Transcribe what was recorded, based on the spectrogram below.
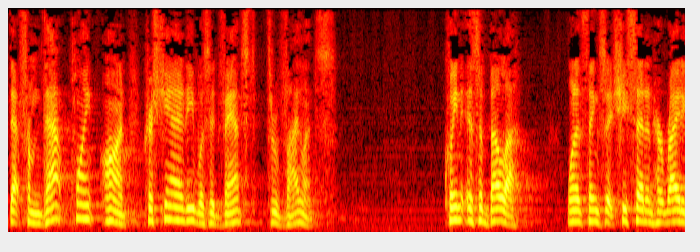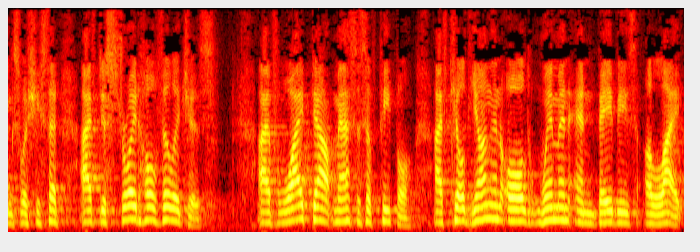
that from that point on, Christianity was advanced through violence? Queen Isabella, one of the things that she said in her writings was she said, I've destroyed whole villages. I've wiped out masses of people. I've killed young and old, women and babies alike,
